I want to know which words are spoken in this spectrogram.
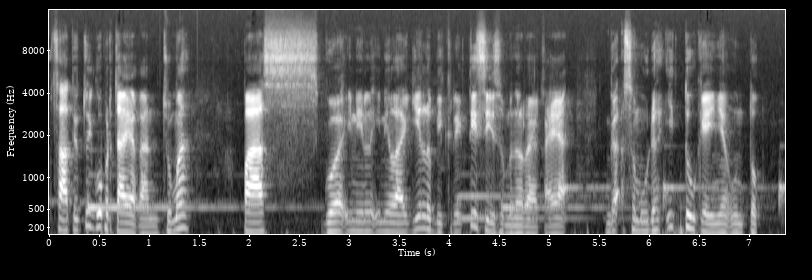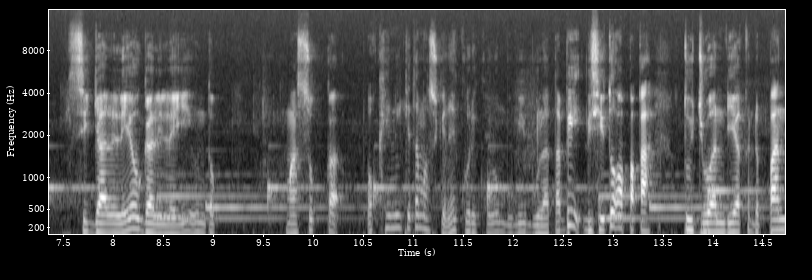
saat itu gue percaya kan cuma pas gue ini ini lagi lebih kritis sih sebenarnya kayak nggak semudah itu kayaknya untuk si Galileo Galilei untuk masuk ke oke nih kita masukin aja kurikulum bumi bulat tapi di situ apakah tujuan dia ke depan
